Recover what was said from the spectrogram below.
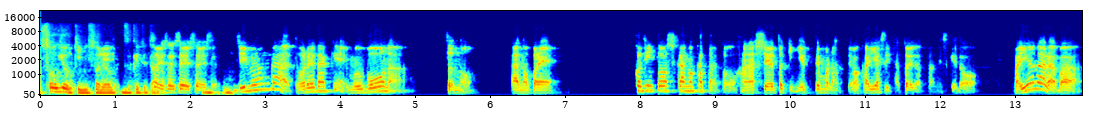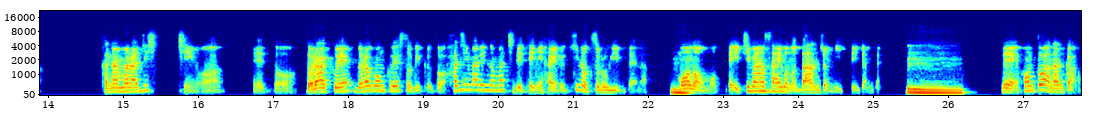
創業期にそれを続けてたら。そうです、そうです、そうですうん。自分がどれだけ無謀な、その、あの、これ、個人投資家の方とお話ししてるときに言ってもらって分かりやすい例えだったんですけど、まあ、言うならば、金村自身は、えっと、ドラクエ、ドラゴンクエストでいくと、始まりの街で手に入る木の剣みたいなものを持って、一番最後のダンジョンに行っていたみたいうん。な。で、本当はなんか、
